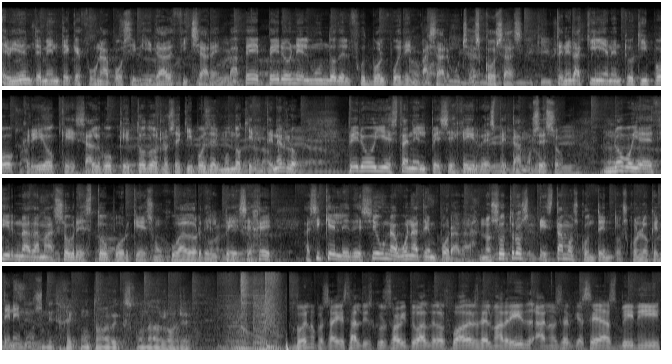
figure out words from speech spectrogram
Evidentemente que fue una posibilidad fichar a Mbappé, pero en el mundo del fútbol pueden pasar muchas cosas. Tener a Kylian en tu equipo creo que es algo que todos los equipos del mundo quieren tenerlo, pero hoy está en el PSG y respetamos eso. No voy a decir nada más sobre esto porque es un jugador del PSG, así que le deseo una buena temporada. Nosotros estamos contentos con lo que tenemos. Bueno, pues ahí está el discurso habitual de los jugadores del Madrid, a no ser que seas Vini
